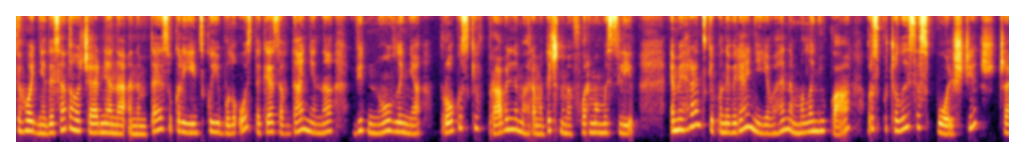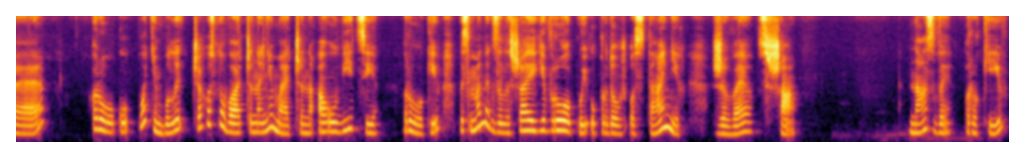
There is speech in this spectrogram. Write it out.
Сьогодні, 10 червня, на НМТ з української було ось таке завдання на відновлення пропусків правильними граматичними формами слів. Емігрантські поневіряння Євгена Маланюка розпочалися з Польщі ще року. Потім були Чехословаччина, Німеччина, а у віці років письменник залишає Європу і упродовж останніх живе в США. Назви років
